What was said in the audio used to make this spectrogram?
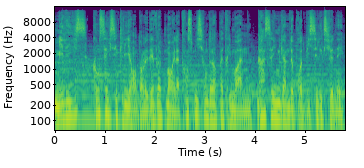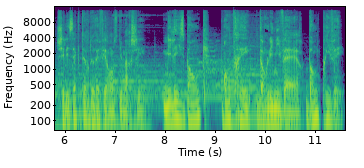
Mileis conseille ses clients dans le développement et la transmission de leur patrimoine grâce à une gamme de produits sélectionnés chez les acteurs de référence du marché. Mileis Bank, entrée dans l'univers banque privée.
